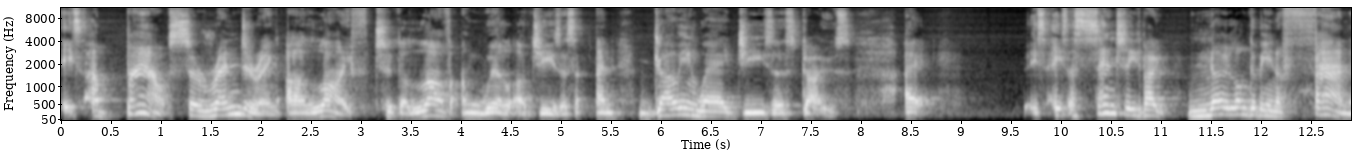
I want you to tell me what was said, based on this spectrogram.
it's about surrendering our life to the love and will of Jesus and going where Jesus goes. Uh, it's, it's essentially about no longer being a fan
